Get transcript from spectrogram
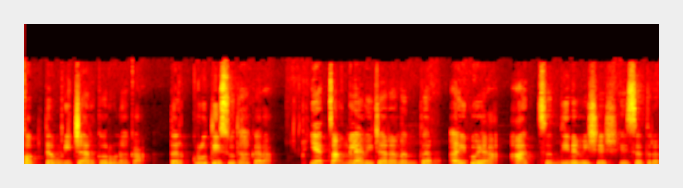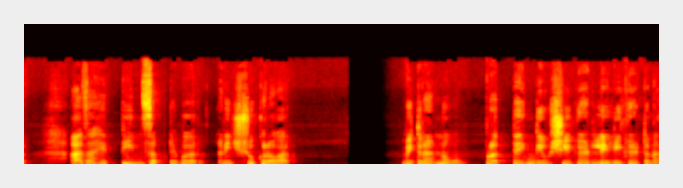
फक्त विचार करू नका तर कृतीसुद्धा करा. या चांगल्या विचारानंतर ऐकूया आजचं दिनविशेष हे सत्र. आज आहे तीन सप्टेंबर आणि शुक्रवार. मित्रांनो प्रत्येक दिवशी घडलेली घटना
